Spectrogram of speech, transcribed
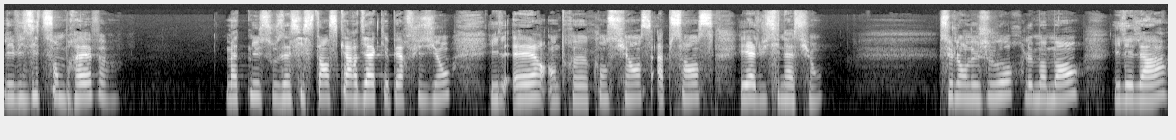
Les visites sont brèves. Maintenu sous assistance cardiaque et perfusion, il erre entre conscience, absence et hallucination. Selon le jour, le moment, il est là,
